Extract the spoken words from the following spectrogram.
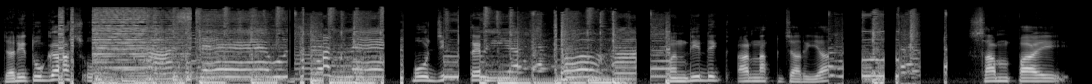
jadi tugas puji mendidik anak jaria sampai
